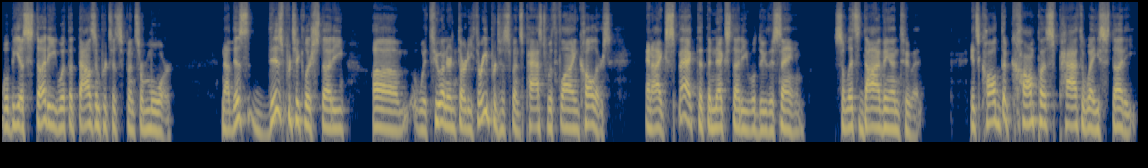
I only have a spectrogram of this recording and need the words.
will be a study with a thousand participants or more. Now, this this particular study um, with 233 participants passed with flying colors, and I expect that the next study will do the same. So let's dive into it. It's called the Compass Pathway Study.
